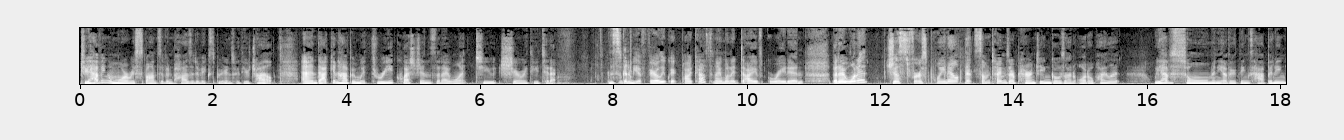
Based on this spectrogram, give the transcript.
to having a more responsive and positive experience with your child and that can happen with three questions that i want to share with you today this is going to be a fairly quick podcast and i want to dive right in but i want to just first point out that sometimes our parenting goes on autopilot. We have so many other things happening.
